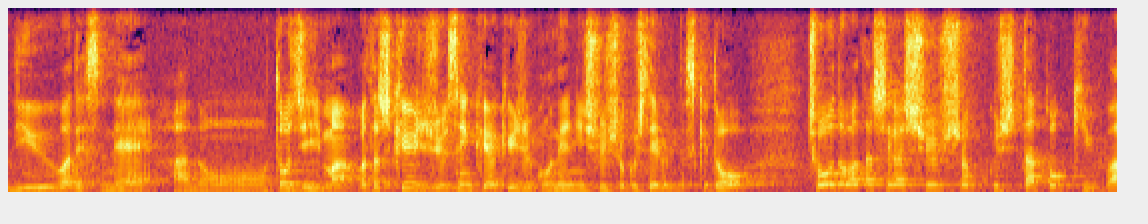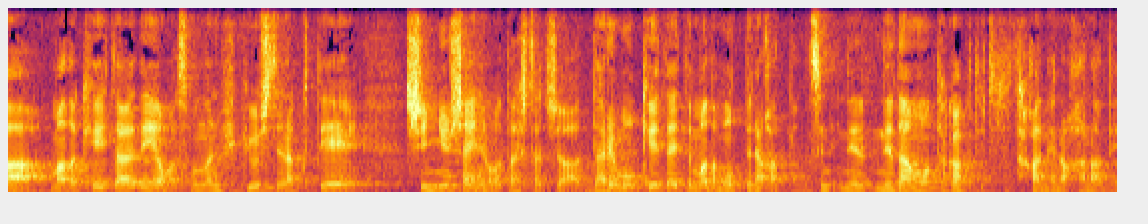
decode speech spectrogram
理由はですねあの当時、まあ、私90 1995年に就職してるんですけどちょうど私が就職した時はまだ携帯電話はそんなに普及してなくて新入社員の私たちは誰も携帯ってまだ持ってなかったんですね値段も高くてちょっと高値の花で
